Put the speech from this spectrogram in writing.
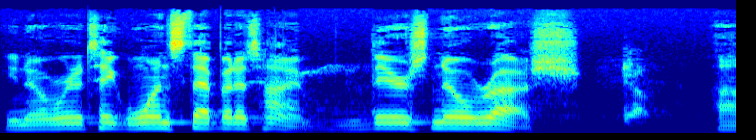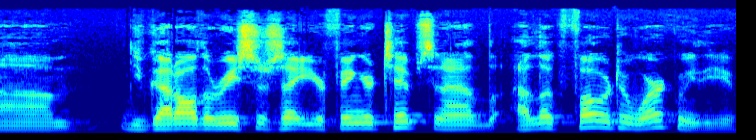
You know we're going to take one step at a time. There's no rush. Yeah. Um, you've got all the resources at your fingertips, and I, I look forward to working with you.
